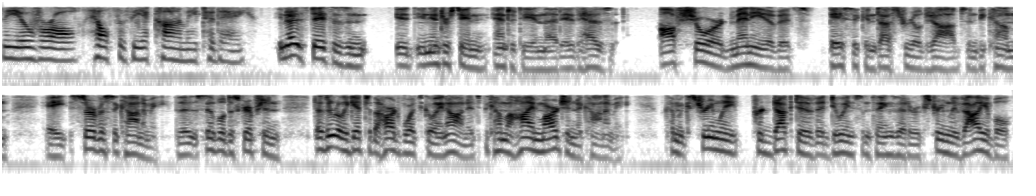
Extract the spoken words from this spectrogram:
the overall health of the economy today? The United States is an, an interesting entity in that it has offshored many of its basic industrial jobs and become a service economy. The simple description doesn't really get to the heart of what's going on. It's become a high margin economy, become extremely productive at doing some things that are extremely valuable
